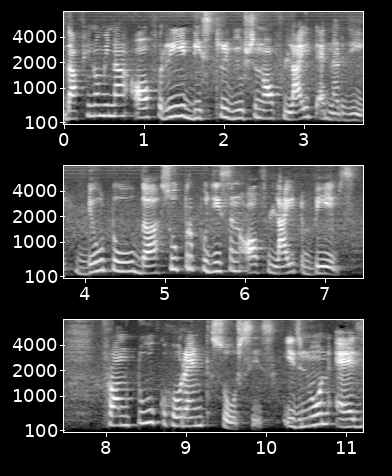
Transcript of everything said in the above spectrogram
the phenomena of redistribution of light energy due to the superposition of light waves from two coherent sources is known as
